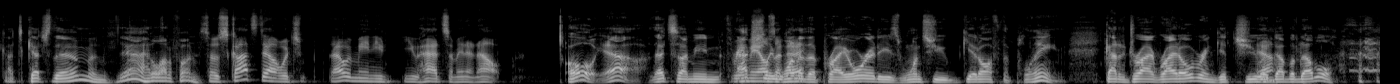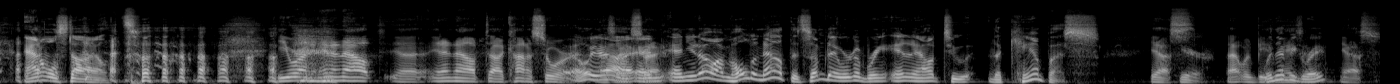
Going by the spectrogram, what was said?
got to catch them, and yeah, I had a lot of fun. So Scottsdale, which that would mean you you had some in and out. Oh yeah, that's I mean Three actually one day? of the priorities once you get off the plane. Got to drive right over and get you Yeah. a double double, animal style. you are an in and out uh, in and out uh, connoisseur. oh yeah, and and you know I'm holding out that someday we're going to bring In and Out to the campus. yes, here. that would be. Wouldn't that be great? Yes,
